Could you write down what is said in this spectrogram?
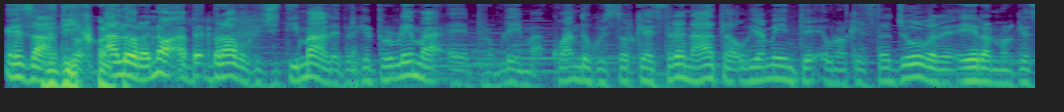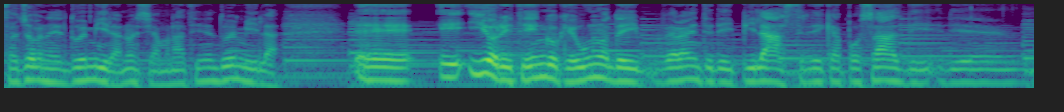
Esatto. dicono. Allora, no, beh, bravo che citi male, perché il problema è il problema. Quando questa orchestra è nata, ovviamente è un'orchestra giovane, era un'orchestra giovane nel 2000, noi siamo nati nel 2000, eh, e io ritengo che uno dei veramente dei pilastri, dei caposaldi di-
